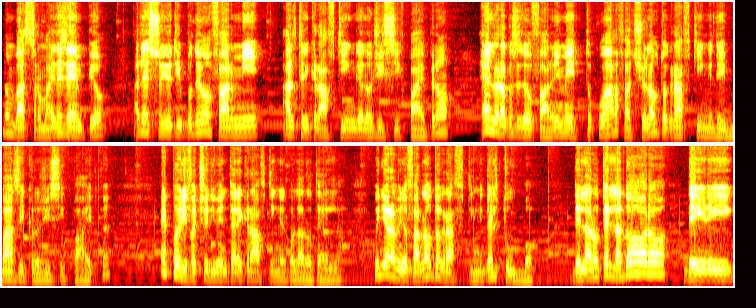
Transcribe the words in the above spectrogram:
Non bastano mai, ad esempio, adesso io tipo devo farmi altri crafting logistic pipe, no? E allora cosa devo fare? Mi metto qua, faccio l'autocrafting dei basic logistic pipe e poi li faccio diventare crafting con la rotella. Quindi ora mi devo fare l'autocrafting del tubo, della rotella d'oro, dei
